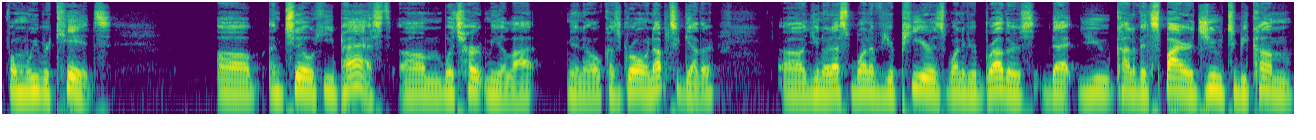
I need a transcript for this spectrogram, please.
from when we were kids uh, until he passed, um, which hurt me a lot, you know, because growing up together, uh, you know, that's one of your peers, one of your brothers that you kind of inspired you to become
